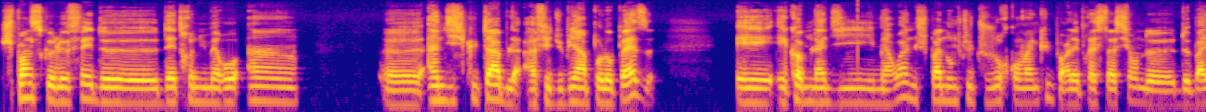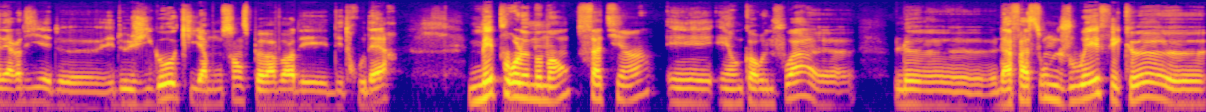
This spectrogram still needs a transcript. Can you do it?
Je pense que le fait d'être numéro 1 euh, indiscutable a fait du bien à Paul Lopez. Et, comme l'a dit Merwan, je ne suis pas non plus toujours convaincu par les prestations de, de Balerdi et de, et de Gigot, qui, à mon sens, peuvent avoir des, trous d'air. Mais pour le moment, ça tient. Et, encore une fois, euh, la façon de jouer fait que euh,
